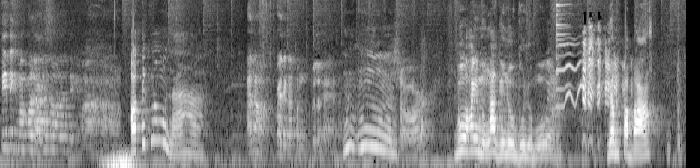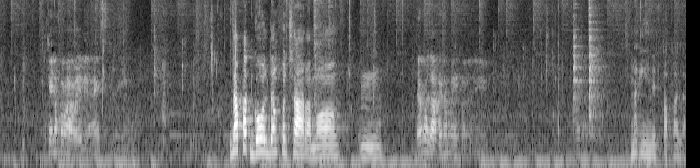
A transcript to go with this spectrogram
Titikman ko lang. Gusto ko lang tikman. O, tikman mo na. Ano? Pwede ko itong guluhin? Mm-mm. Sure. Buhay mo nga, ginugulo mo eh. Yan pa ba? Kailan ko kakainin ice? Dapat gold ang kutsara mo. Mm. Eh wala, ko na eh. Okay na to. Mainit pa pala.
